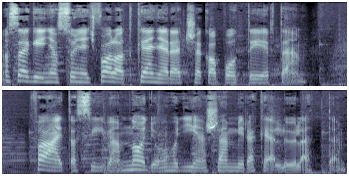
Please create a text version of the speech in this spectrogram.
A szegény asszony egy falat kenyeret se kapott értem. Fájt a szívem, nagyon, hogy ilyen semmire kellő lettem.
